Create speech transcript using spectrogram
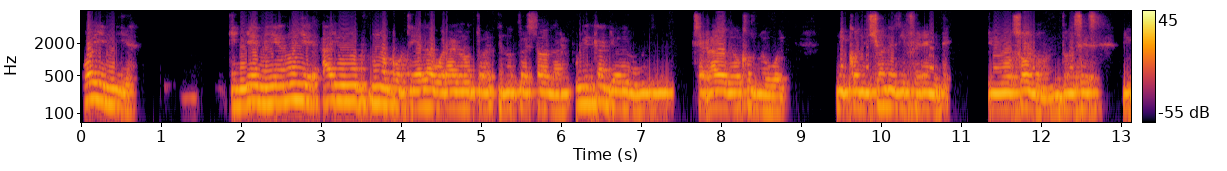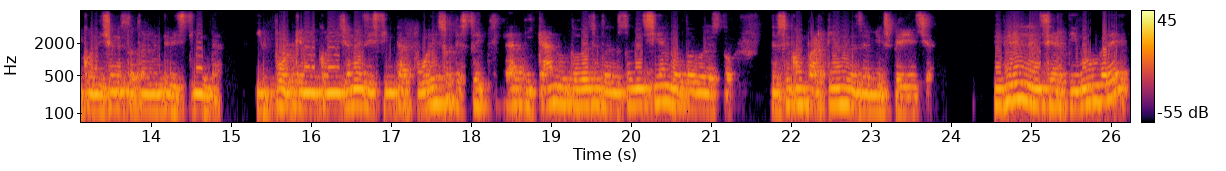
hoy en día, quien llegue me digan, oye, hay una, oportunidad laboral en otro, en otro estado de la República, yo cerrado de ojos me voy. Mi condición es diferente, yo vivo solo, entonces mi condición es totalmente distinta y porque mi condición es distinta, por eso te estoy platicando todo esto, te lo estoy diciendo todo esto, te estoy compartiendo desde mi experiencia. Vivir en la incertidumbre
